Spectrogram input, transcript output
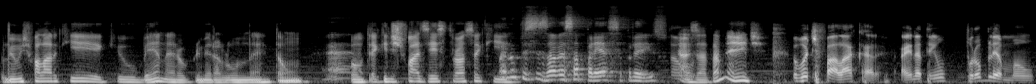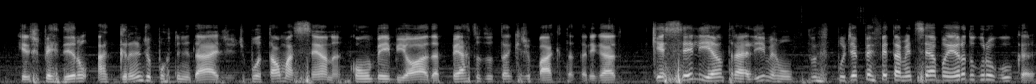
os falaram que, que o Ben era o primeiro aluno, né? Então É, vamos ter que desfazer esse troço aqui. mas não precisava essa pressa pra isso. Então, Ah, exatamente. Eu vou te falar, cara, ainda tem um problemão. Que eles perderam a grande oportunidade de botar uma cena com o Baby Yoda perto do tanque de Bacta, tá ligado? Que se ele entra ali, meu irmão, podia perfeitamente ser a banheira do Grogu, cara.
